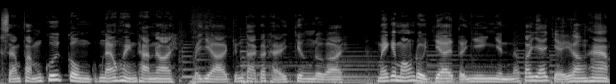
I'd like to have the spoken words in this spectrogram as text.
Sản phẩm cuối cùng cũng đã hoàn thành rồi, bây giờ chúng ta có thể trưng được rồi mấy cái món đồ chơi tự nhiên nhìn nó có giá trị hơn ha.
